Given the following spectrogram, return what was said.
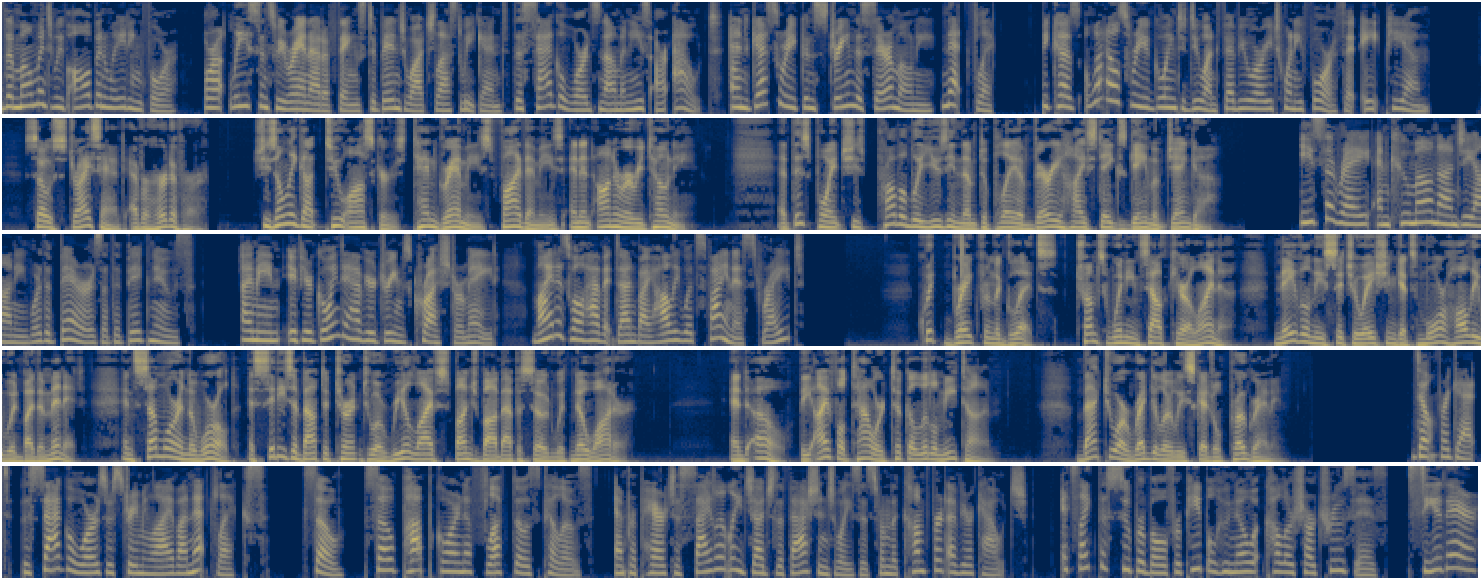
The moment we've all been waiting for, or at least since we ran out of things to binge watch last weekend, the SAG Awards nominees are out. And guess where you can stream the ceremony? Netflix. Because what else were you going to do on February 24th at 8 p.m.? So, Streisand, ever heard of her? She's only got two Oscars, 10 Grammys, 5 Emmys, and an honorary Tony. At this point, she's probably using them to play a very high stakes game of Jenga. Issa Rae and Kumail Nanjiani were the bearers of the big news. I mean, if you're going to have your dreams crushed or made, might as well have it done by Hollywood's finest, right? Quick break from the glitz. Trump's winning South Carolina. Navalny's situation gets more Hollywood by the minute. And somewhere in the world, a city's about to turn into a real life SpongeBob episode with no water. And oh, the Eiffel Tower took a little me time. Back to our regularly scheduled programming. Don't forget, the SAG Awards are streaming live on Netflix. So, so popcorn, fluff those pillows, and prepare to silently judge the fashion choices from the comfort of your couch. It's like the Super Bowl for people who know what color chartreuse is. See you there!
